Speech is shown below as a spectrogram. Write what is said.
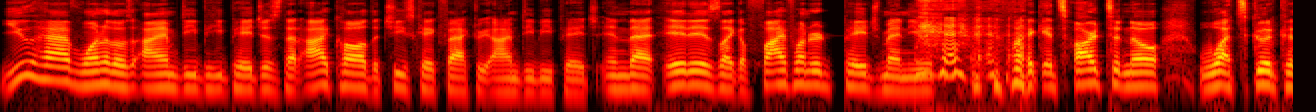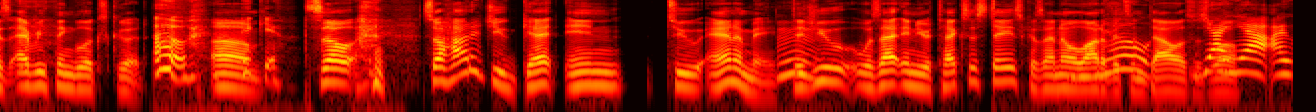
You have one of those IMDb pages that I call the Cheesecake Factory IMDb page, in that it is like a 500 page menu. like it's hard to know what's good because everything looks good. Oh, Um, thank you. So, so how did you get into anime? Did you was that in your Texas days? Because I know a lot of it's in Mm. Dallas as yeah, well. Yeah, I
